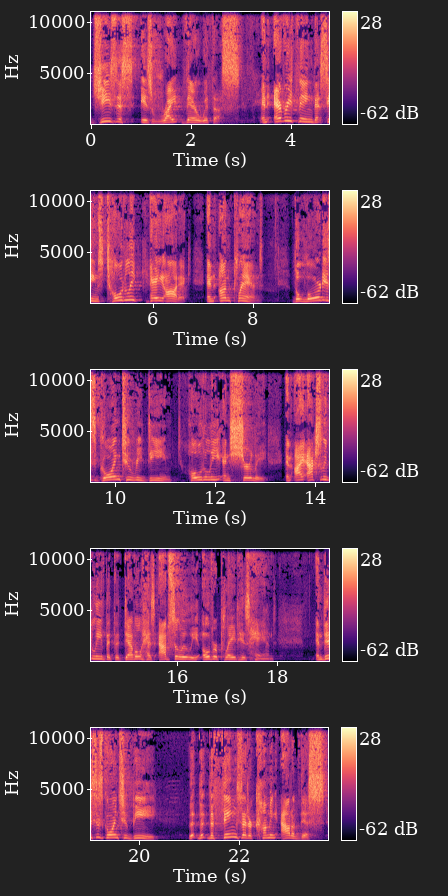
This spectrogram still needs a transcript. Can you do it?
Jesus is right there with us. And everything that seems totally chaotic and unplanned, the Lord is going to redeem totally and surely. And I actually believe that the devil has absolutely overplayed his hand. And this is going to be the, the, the things that are coming out of this.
